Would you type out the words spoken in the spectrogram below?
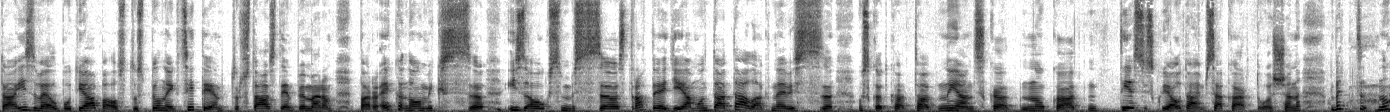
tā izvēle būtu jābalsta uz pilnīgi citiem tur stāstiem, piemēram, par ekonomikas uh, izaugsmes uh, stratēģijām un tā tālāk, nevis uh, uz kaut kādu tādu niansu, kā, nu, kā tiesisku jautājumu sakārtošana. Bet nu,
